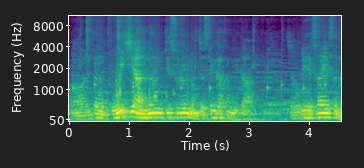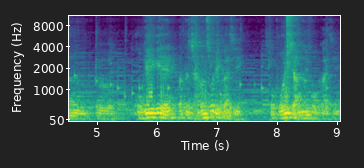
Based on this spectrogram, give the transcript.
어, 일단 보이지 않는 기술을 먼저 생각합니다. 자, 우리 회사에서는 그 고객의 어떤 작은 소리까지 또 보이지 않는 곳까지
